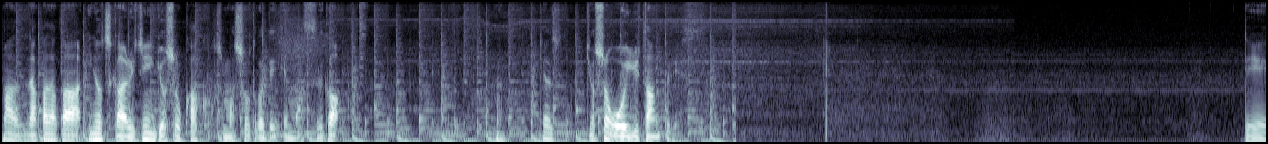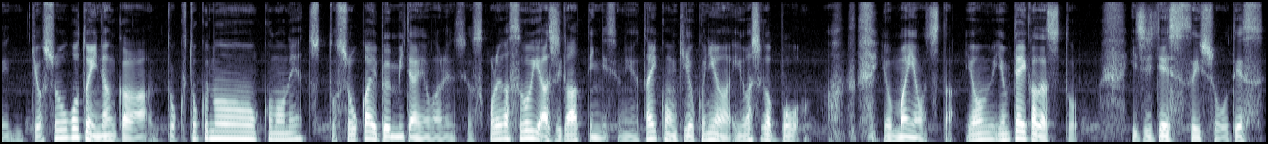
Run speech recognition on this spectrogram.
まあ、なかなか命があるうちに魚礁確保しましょうとか出てますが、うん。じゃあ、魚礁オイルタンクです。で、魚礁ごとになんか独特のこのね、ちょっと紹介文みたいのがあるんですよ。これがすごい味があっていいんですよね。太古の記録にはイワシがぼ、4万円落ちた。読みたい方はちょっと一時停止推奨です。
